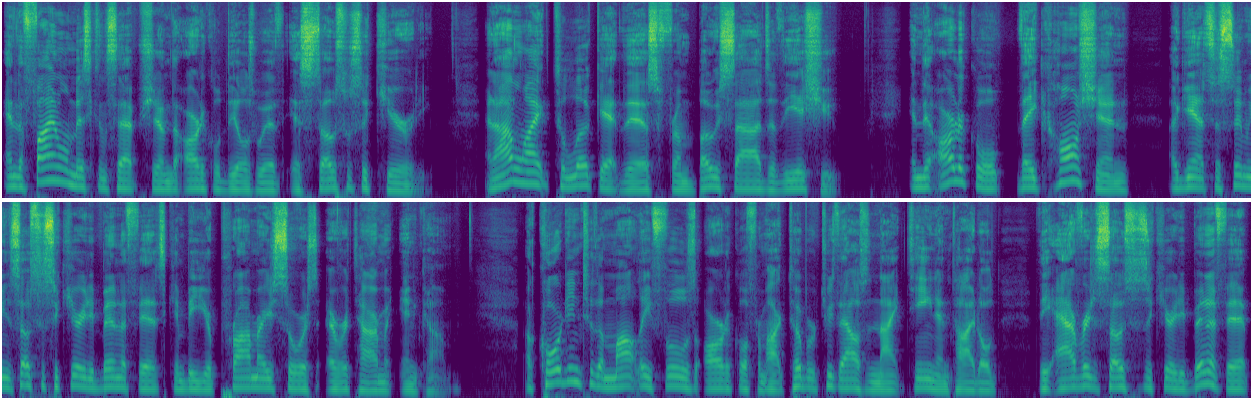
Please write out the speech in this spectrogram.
And the final misconception the article deals with is Social Security. And I like to look at this from both sides of the issue. In the article, they caution against assuming Social Security benefits can be your primary source of retirement income. According to the Motley Fool's article from October 2019 entitled, The Average Social Security Benefit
